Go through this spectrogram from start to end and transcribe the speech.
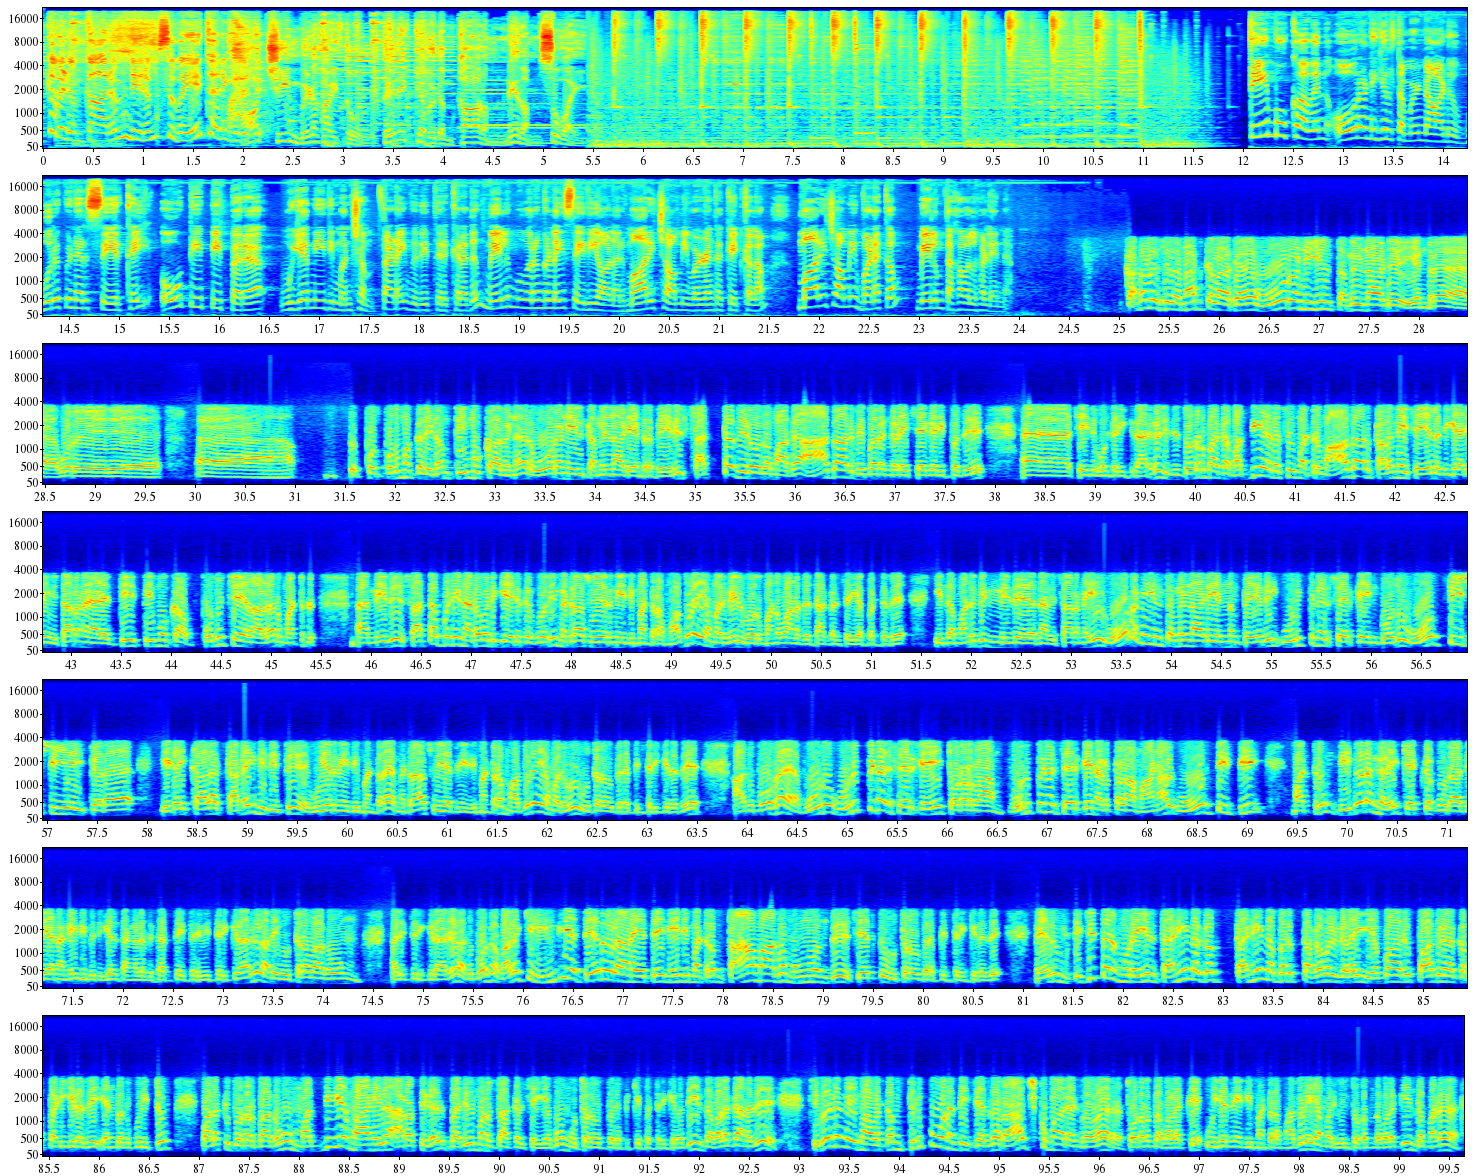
தெறிக்கவிடும் காரம் நிறம் சுவையை தருகிறது. ஆச்சி மிளகாய் தூள் தெறிக்க விடும் காரம் நிறம் சுவை. திமுகவின் ஓரணியில் தமிழ்நாடு உறுப்பினர் சேர்க்கை ஓடிபி பெற உயர்நீதிமன்றம் தடை விதித்திருக்கிறது. மேலும் விவரங்களை செய்தியாளர் மாரிச்சாமி வழங்க கேட்கலாம். மாரிச்சாமி வணக்கம். மேலும் தகவல்கள் என்ன? கடந்த சில நாட்களாக ஓரணியில் தமிழ்நாடு என்ற ஒரு 呃 பொதுமக்களிடம் திமுகவினர் ஓரணியில் தமிழ்நாடு என்ற பெயரில் சட்டவிரோதமாக ஆதார் விவரங்களை சேகரிப்பது செய்து கொண்டிருக்கிறார்கள். இது தொடர்பாக மத்திய அரசு மற்றும் ஆதார் தலைமை செயல் அதிகாரி விசாரணை நடத்தி திமுக பொதுச் செயலாளர் மற்றும் மீது சட்டப்படி நடவடிக்கை எடுக்க கோரி மெட்ராஸ் உயர்நீதிமன்ற மதுரை அமர்வில் ஒரு மனுவானது தாக்கல் செய்யப்பட்டது. இந்த மனுவின் மீதான விசாரணையில் ஓரணியில் தமிழ்நாடு என்னும் பெயரில் உறுப்பினர் சேர்க்கையின் போது ஓடிபியை பெற இடைக்கால தடை விதித்து உயர்நீதிமன்ற மெட்ராஸ் உயர்நீதிமன்ற மதுரை அமர்வு உத்தரவு பிறப்பித்திருக்கிறது. அதுபோக ஒரு உறுப்பினர் சேர்க்கையை தொடரலாம். உறுப்பினர் சேர்க்கை நடத்தலாம். ஆனால் ஓடிபி மற்றும் விவரங்களை கேட்கக்கூடாது என நீதிபதிகள் தங்களது கருத்தை தெரிவித்திருக்கிறார்கள். அதை உத்தரவாகவும் அளித்திருக்கிறார்கள். அதுபோக வழக்கில் இந்திய தேர்தல் ஆணையத்தை நீதிமன்றம் தாமாக முன்வந்து சேர்த்து உத்தரவு பிறப்பித்திருக்கிறது. மேலும் டிஜிட்டல் முறையில் தனிநக தனிநபர் தகவல்களை எவ்வாறு பாதுகாக்கப்படுகிறது என்பது குறித்தும் வழக்கு தொடர்பாகவும் மத்திய மாநில அரசுகள் பதில் மனு தாக்கல் செய்யவும் உத்தரவு வைக்கப்பட்டிருக்கிறது இந்த வழக்கானது சிவகங்கை மாவட்டம் திருப்புவனத்தைச் சேர்ந்த ராஜ்குமார் என்பவர் தொடர்ந்த வழக்கு. உயர்நீதிமன்ற மதுரை அமர்வில் தொடர்ந்த வழக்கு. இந்த மனு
